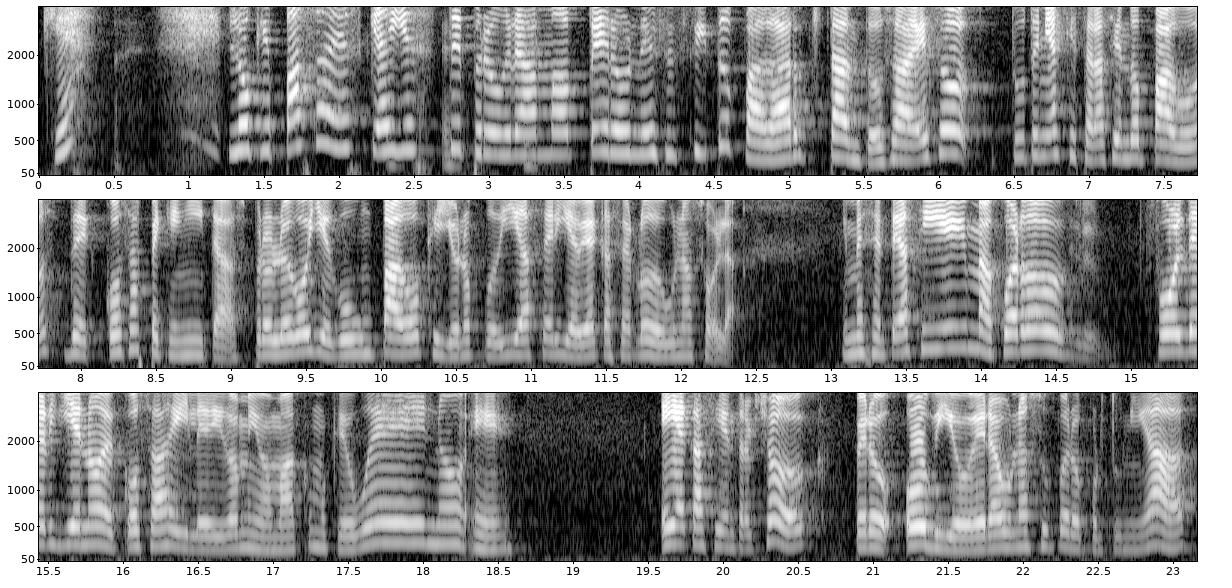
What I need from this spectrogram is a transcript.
¿qué? Lo que pasa es que hay este programa, pero necesito pagar tanto. O sea, eso tú tenías que estar haciendo pagos de cosas pequeñitas, pero luego llegó un pago que yo no podía hacer y había que hacerlo de una sola. Y me senté así, me acuerdo, folder lleno de cosas y le digo a mi mamá como que, bueno, eh, ella casi entra en shock, pero obvio, era una super oportunidad.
